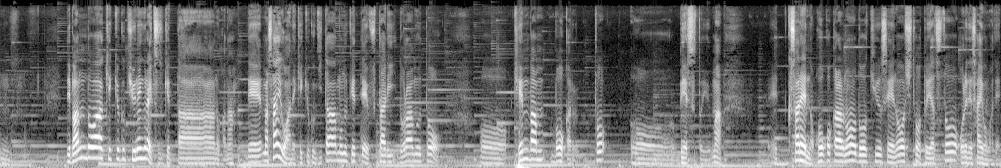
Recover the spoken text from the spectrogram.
うん、でバンドは結局9年ぐらい続けたのかな。で、まあ、最後はね結局ギターも抜けて2人ドラムと鍵盤ボーカルとベースというまあえ腐れんの高校からの同級生の首藤というやつと俺で最後まで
